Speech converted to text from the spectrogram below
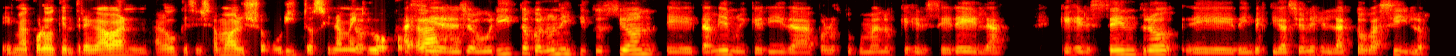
Eh, me acuerdo que entregaban algo que se llamaba el yogurito, si no me equivoco, ¿verdad? Así el yogurito con una institución también muy querida por los tucumanos, que es el Cerela, que es el Centro de Investigaciones en Lactobacilo.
